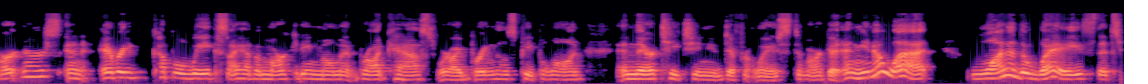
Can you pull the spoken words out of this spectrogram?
partners, and every couple weeks I have a marketing moment broadcast where I bring those people on and they're teaching you different ways to market. And you know what? One of the ways that's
